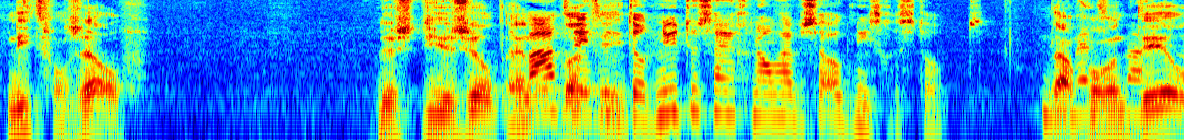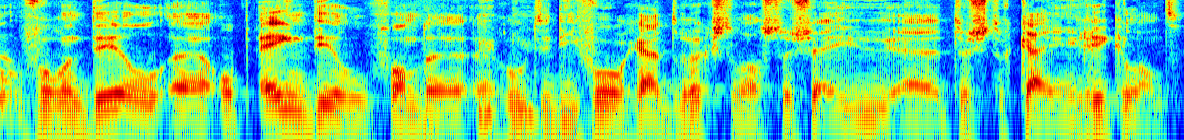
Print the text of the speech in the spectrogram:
niet vanzelf. Dus je zult... De maatregelen die- die tot nu toe zijn genomen, hebben ze ook niet gestopt. Nou, voor een deel, voor een deel eh, op één deel van de eh, route die vorig jaar het drukste was tussen, EU, eh, tussen Turkije en Griekenland,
